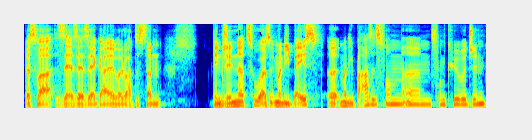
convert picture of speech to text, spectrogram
das war sehr, sehr, sehr geil, weil du hattest dann den Gin dazu, also immer die Base, äh, immer die Basis vom, ähm, vom Kyrie Gin,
